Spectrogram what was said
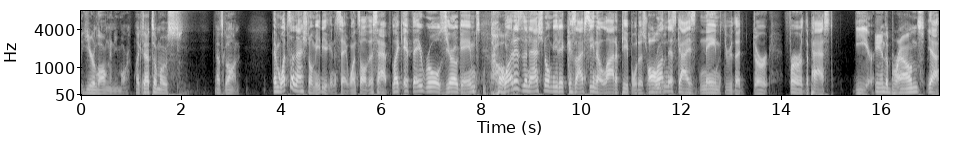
year long anymore. Like that's almost that's gone. And what's the national media going to say once all this happens? Like, if they rule zero games, Oh. what is the national media? Because I've seen a lot of people just All run this guy's name through the dirt for the past year. And the Browns, Yeah,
